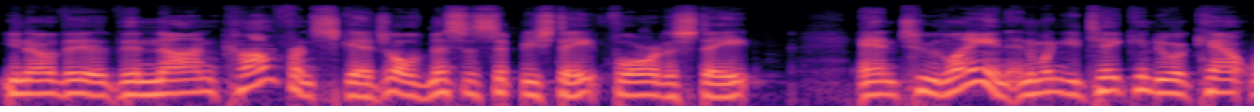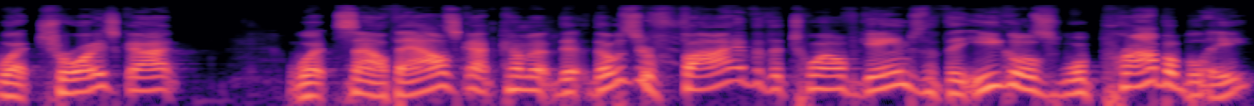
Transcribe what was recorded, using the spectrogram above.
you know, the, the non conference schedule of Mississippi State, Florida State, and Tulane. And when you take into account what Troy's got, what South Al's got coming, th- those are five of the 12 games that the Eagles will probably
